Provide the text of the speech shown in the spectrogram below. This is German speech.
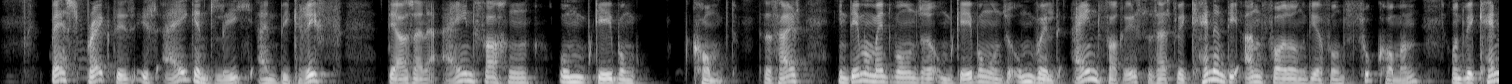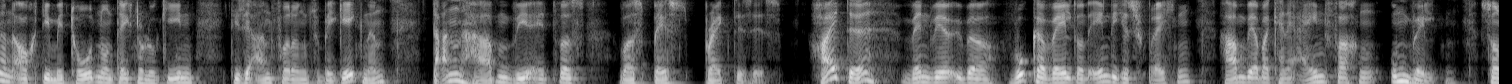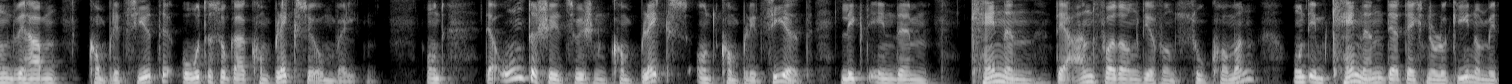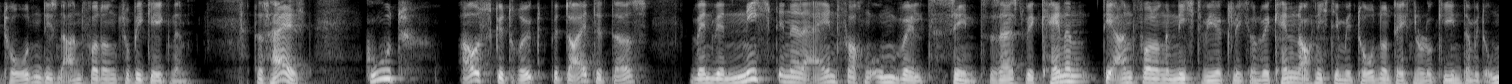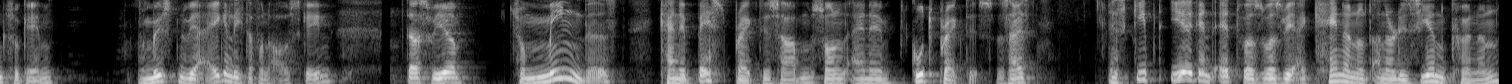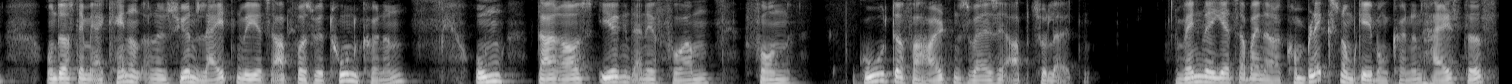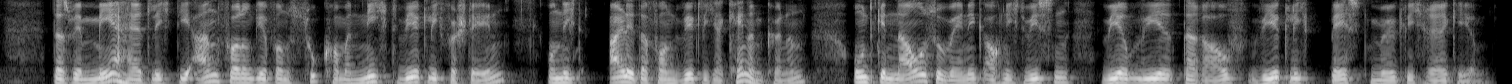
Best Practice ist eigentlich ein Begriff, der aus einer einfachen Umgebung kommt. Das heißt, in dem Moment, wo unsere Umgebung, unsere Umwelt einfach ist, das heißt, wir kennen die Anforderungen, die auf uns zukommen und wir kennen auch die Methoden und Technologien, diese Anforderungen zu begegnen, dann haben wir etwas, was Best Practice ist. Heute, wenn wir über VUCA-Welt und ähnliches sprechen, haben wir aber keine einfachen Umwelten, sondern wir haben komplizierte oder sogar komplexe Umwelten. Und der Unterschied zwischen komplex und kompliziert liegt in dem Kennen der Anforderungen, die auf uns zukommen und im Kennen der Technologien und Methoden, diesen Anforderungen zu begegnen. Das heißt, gut ausgedrückt bedeutet das, wenn wir nicht in einer einfachen Umwelt sind, das heißt, wir kennen die Anforderungen nicht wirklich und wir kennen auch nicht die Methoden und Technologien, damit umzugehen, müssten wir eigentlich davon ausgehen, dass wir zumindest keine Best Practice haben, sondern eine Good Practice. Das heißt, es gibt irgendetwas, was wir erkennen und analysieren können und aus dem Erkennen und Analysieren leiten wir jetzt ab, was wir tun können, um daraus irgendeine Form von guter Verhaltensweise abzuleiten. Wenn wir jetzt aber in einer komplexen Umgebung können, heißt das, dass wir mehrheitlich die Anforderungen, die auf uns zukommen, nicht wirklich verstehen und nicht alle davon wirklich erkennen können und genauso wenig auch nicht wissen, wie wir darauf wirklich bestmöglich reagieren.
